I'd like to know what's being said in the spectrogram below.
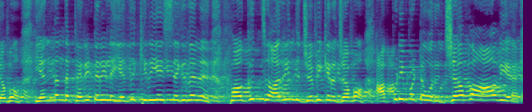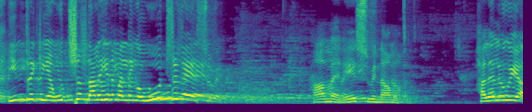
ஜெபம் எந்தெந்த டெரிட்டரியில எது கிரியை செய்குதுன்னு பகுத்து அறிந்து ஜெபிக்கிற ஜெபம். அப்படிப்பட்ட ஒரு ஜப ஆவிய இன்றைக்கு என் உச்சம் தலையின மேல் நீங்க ஊற்றுங்க இயேசுவே. ஆமென். இயேசுவின் நாமத்தில். ஹalleluya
